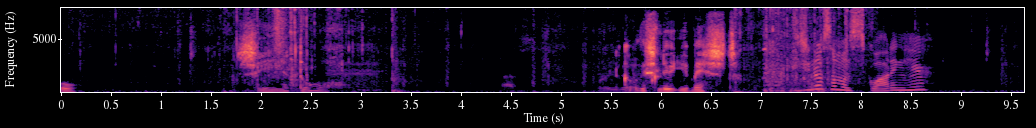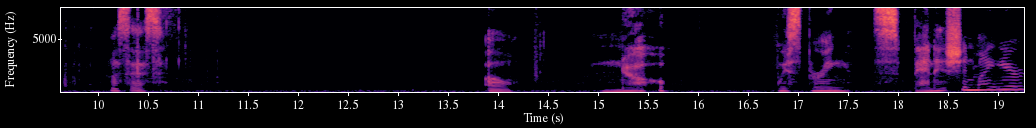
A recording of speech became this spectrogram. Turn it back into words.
Oh. See a door. Look at all this loot you missed. Did you know someone's squatting here? What's this? Oh. No. Whispering Spanish in my ear?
